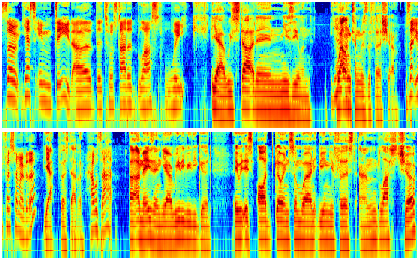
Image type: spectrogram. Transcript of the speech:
So yes, indeed, uh, the tour started last week. Yeah, we started in New Zealand. Yeah. Wellington was the first show. Was that your first time over there? Yeah, first ever. How was that? Uh, amazing. Yeah, really, really good. It, it's odd going somewhere and it being your first and last show,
